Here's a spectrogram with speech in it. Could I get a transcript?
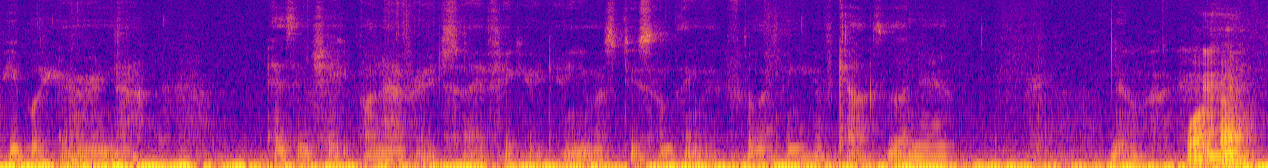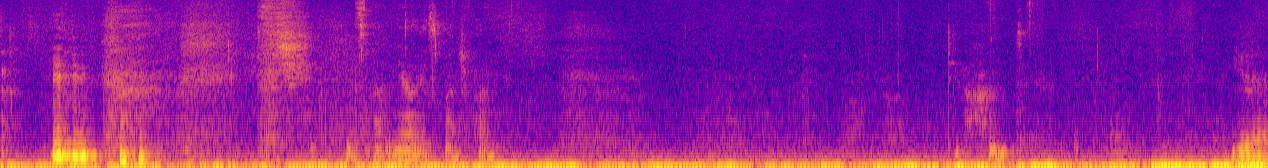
people here aren't uh, as in shape on average. So I figured, yeah, you must do something with, for living. You have calluses on your hand. No. What kind? it's not nearly as much fun. Yeah.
